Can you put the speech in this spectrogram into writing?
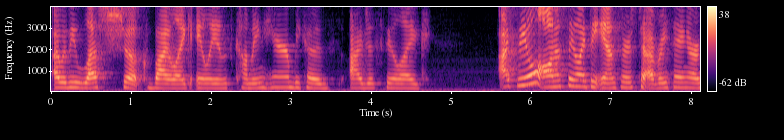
I would be less shook by like aliens coming here because I just feel like I feel honestly like the answers to everything are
